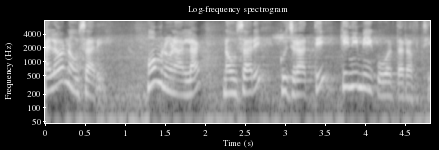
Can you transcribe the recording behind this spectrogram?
હેલો નવસારી. હું મૃણાલ લાડ, નવસારી, ગુજરાતથી કિની મેક ઓવર તરફથી.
